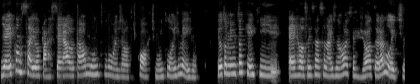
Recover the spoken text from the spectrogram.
E aí, quando saiu a parcial, eu tava muito longe da nota de corte, muito longe mesmo. Eu também me toquei que é, Relações Internacionais na UFRJ era à noite.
